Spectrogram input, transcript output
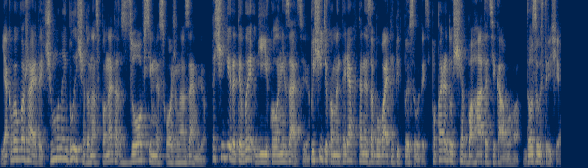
Як ви вважаєте, чому найближча до нас планета зовсім не схожа на Землю? Та чи вірите ви в її колонізацію? Пишіть у коментарях та не забувайте підписуватись. Попереду ще багато цікавого. До зустрічі!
